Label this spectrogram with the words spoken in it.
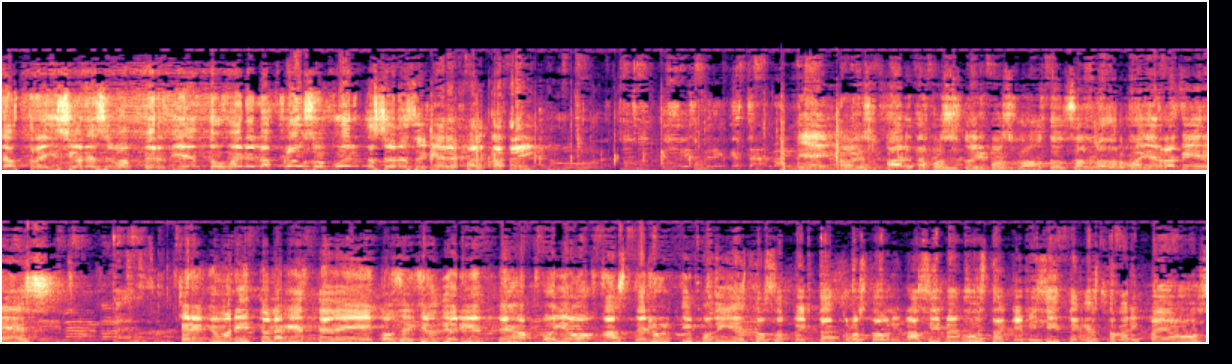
las tradiciones se van perdiendo. Bueno, el aplauso fuerte, señoras y señores, para el Catrín. En Nueva Esparta, pues estuvimos con don Salvador Goya Ramírez. Miren qué bonito, la gente de Concepción de Oriente apoyó hasta el último día estos espectáculos taurinos. Así me gusta que visiten estos garipeos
